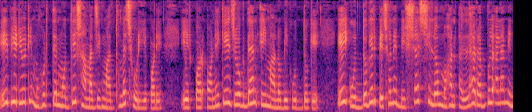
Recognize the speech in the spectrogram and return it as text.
এই ভিডিওটি মুহূর্তের মধ্যেই সামাজিক মাধ্যমে ছড়িয়ে পড়ে। এরপর অনেকেই যোগ দেন এই মানবিক উদ্যোগে। এই উদ্যোগের পেছনে বিশ্বাস ছিল মহান আল্লাহ রাব্বুল আলমীর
